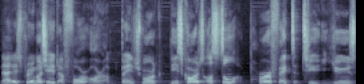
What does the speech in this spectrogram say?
that is pretty much it for our benchmark. These cards are still perfect to use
